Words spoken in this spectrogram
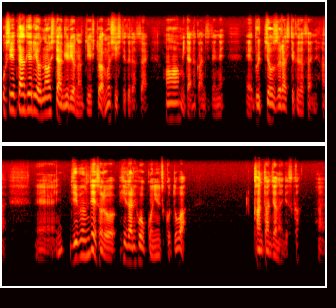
教えてあげるよ直してあげるよなんていう人は無視してください。はあみたいな感じでね、えー、仏頂ずらしてくださいね。はいえー、自分でそれを左方向に打つことは簡単じゃないですか。はい、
